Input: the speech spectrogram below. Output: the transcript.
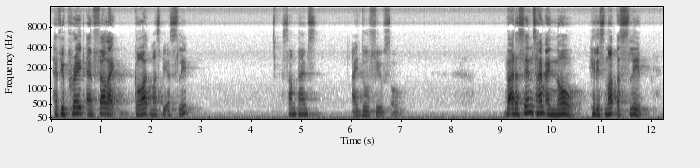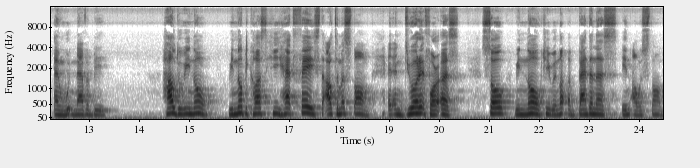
Have you prayed and felt like God must be asleep? Sometimes I do feel so. But at the same time, I know He is not asleep and would never be. How do we know? We know because He had faced the ultimate storm and endured it for us. So we know He will not abandon us in our storm.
